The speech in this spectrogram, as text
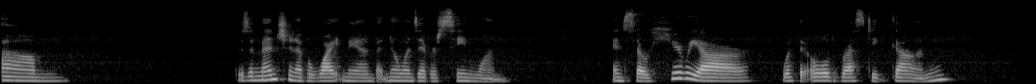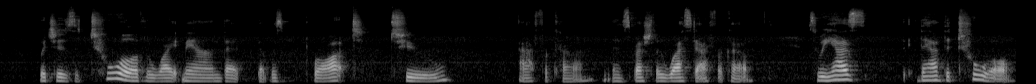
Um, there's a mention of a white man, but no one's ever seen one. And so here we are with an old rusty gun, which is a tool of the white man that, that was brought to Africa, especially West Africa. So he has, they have the tool,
